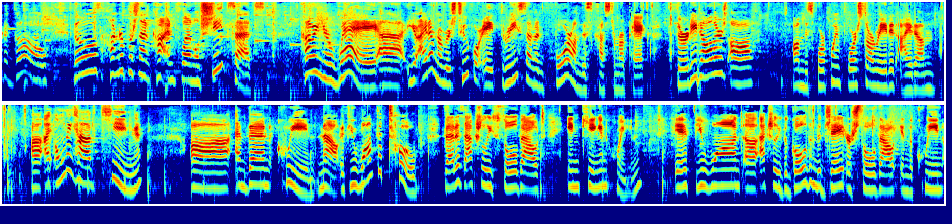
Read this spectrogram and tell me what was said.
more to go. Those 100% cotton flannel sheet sets coming your way. Uh, your item number is 248374 on this customer pick. $30 off on this 4.4 star rated item. Uh, I only have King. Uh, and then Queen. Now, if you want the taupe, that is actually sold out in King and Queen. If you want, uh, actually, the gold and the jade are sold out in the Queen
